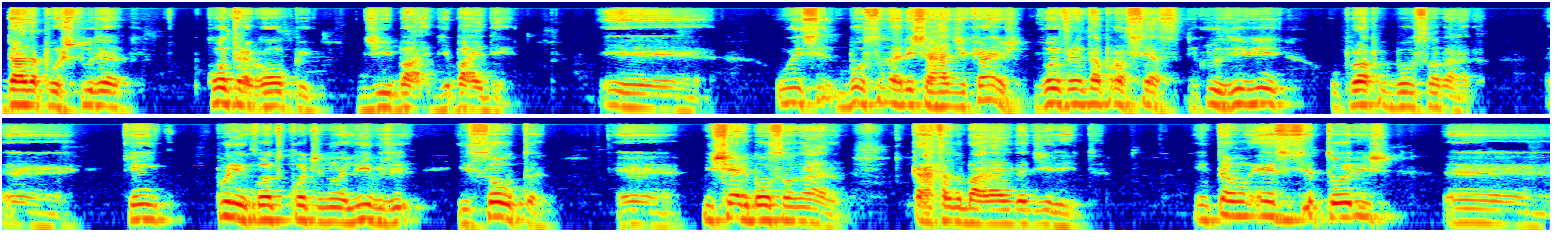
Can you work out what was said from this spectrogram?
dada a postura contra-golpe de, de Biden. E, os bolsonaristas radicais vão enfrentar processo, inclusive o próprio Bolsonaro. É, quem, por enquanto, continua livre e solta é Michele Bolsonaro, carta no baralho da direita. Então, esses setores é,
